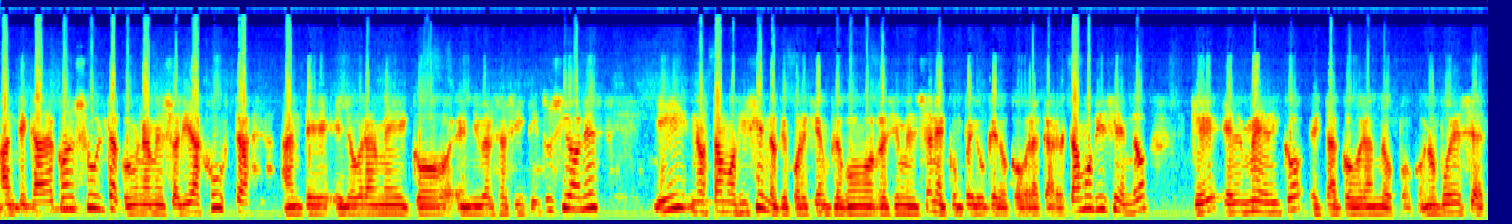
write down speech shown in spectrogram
ante cada consulta, con una mensualidad justa ante el obrar médico en diversas instituciones. Y no estamos diciendo que, por ejemplo, como recién mencioné, que un peluquero cobra caro. Estamos diciendo que el médico está cobrando poco. No puede ser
